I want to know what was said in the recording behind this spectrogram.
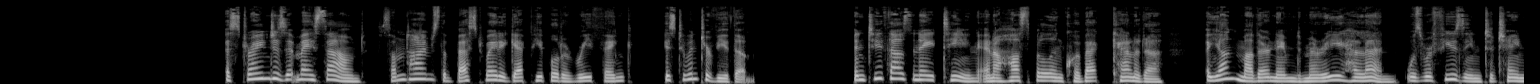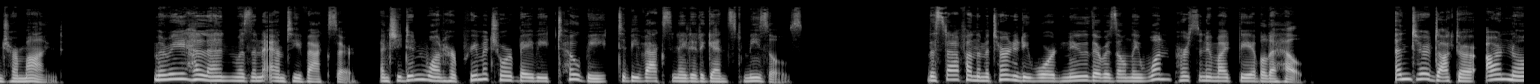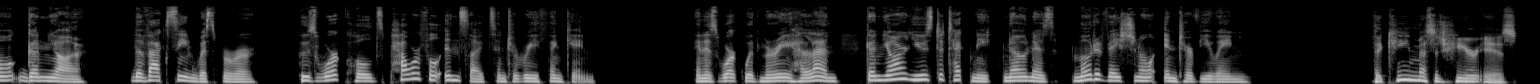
As strange as it may sound, sometimes the best way to get people to rethink is to interview them. In 2018, in a hospital in Quebec, Canada, a young mother named Marie Helene was refusing to change her mind. Marie Helene was an anti vaxxer, and she didn't want her premature baby, Toby, to be vaccinated against measles. The staff on the maternity ward knew there was only one person who might be able to help. Enter Dr. Arnaud Gagneur, the vaccine whisperer, whose work holds powerful insights into rethinking. In his work with Marie Helene, Gagneur used a technique known as motivational interviewing. The key message here is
